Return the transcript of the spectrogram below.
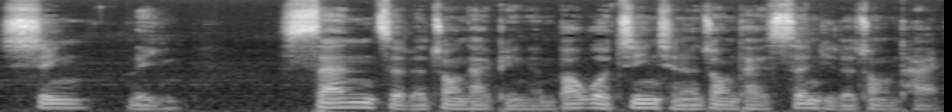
心灵三者的状态平衡，包括金钱的状态、身体的状态。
